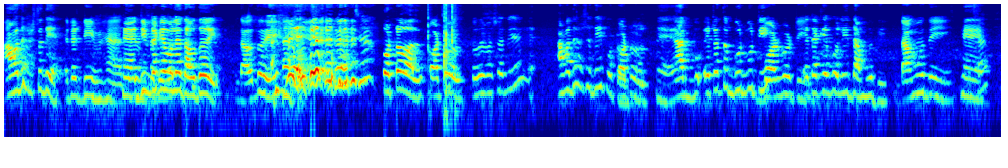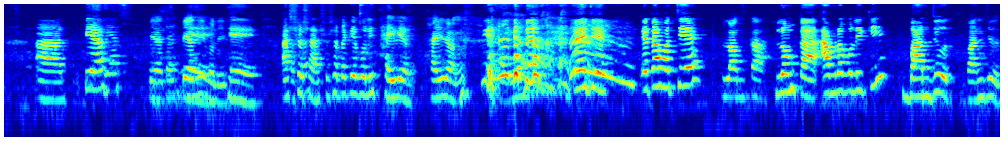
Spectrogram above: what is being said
আমাদের ভাষা দিয়ে? এটা ডিম হ্যাঁ হ্যাঁ ডিমটাকে বলে দাও দই। দাও দই। পটল। পটল। তোদের ভাষা দিয়ে? আমাদের ভাষা দিয়ে পটল। হ্যাঁ আর এটা তো বুটবুটি। বরবটি। এটাকে বলি দামবুদি দামুদি হ্যাঁ আর পেঁয়াজ। পেঁয়াজ। পেঁয়াজই হ্যাঁ, বলি। হ্যাঁ আর শসা। শসাটাকে বলি থাইল্যান্ড থাইরং এই যে এটা হচ্ছে লঙ্কা। লঙ্কা। আমরা বলি কি? বাঞ্জুত বাঞ্জুত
